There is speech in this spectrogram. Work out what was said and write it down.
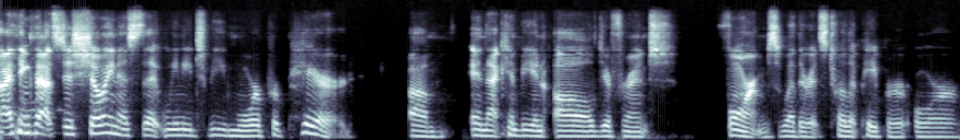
I think that's just showing us that we need to be more prepared. Um, and that can be in all different forms, whether it's toilet paper or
